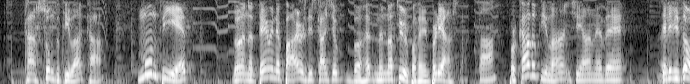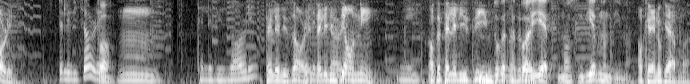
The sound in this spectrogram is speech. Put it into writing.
Ka shumë të tilla, ka. Mund të jetë, do në termin e parë është diçka që bëhet në natyrë, po themi për jashtë. Po. Por ka të tilla që janë edhe televizori. Televizori. Po. Mm. Televizori. Televizori, televizioni. Ni. Ose televiziv. Duket se po e jep, mos jep më ndihmë. Okej, okay, nuk e jap më.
